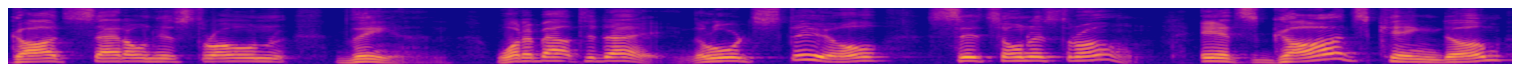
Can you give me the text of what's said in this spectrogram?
God sat on His throne then. What about today? The Lord still sits on His throne. It's God's kingdom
